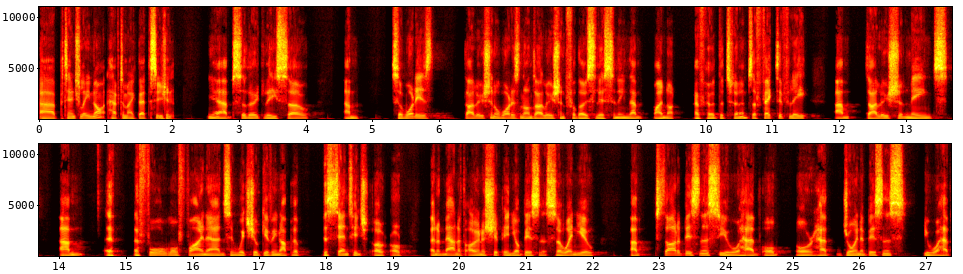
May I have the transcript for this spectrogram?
uh, potentially not have to make that decision? Yeah, absolutely. So, um, so what is dilution or what is non-dilution for those listening that might not have heard the terms. Effectively, um, dilution means um, a, a, form of finance in which you're giving up a percentage or, or an amount of ownership in your business. So when you uh, start a business, you will have or or have join a business, you will have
